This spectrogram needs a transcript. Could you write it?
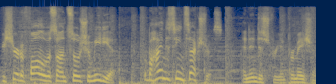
Be sure to follow us on social media for behind the scenes extras and industry information.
